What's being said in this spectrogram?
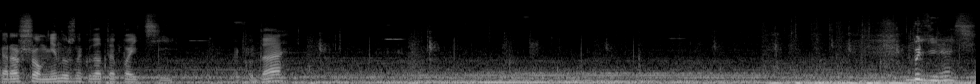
Хорошо, мне нужно куда-то пойти. А куда? Блять.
